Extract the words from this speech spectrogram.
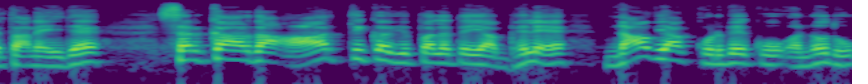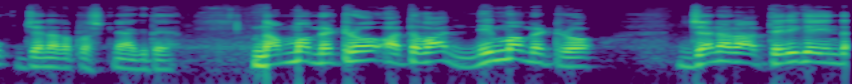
ಏರ್ತಾನೇ ಇದೆ. ಸರ್ಕಾರದ ಆರ್ಥಿಕ ವಿಫಲತೆಯ ಬೆಲೆ ನಾವು ಯಾಕೆ ಕೊಡಬೇಕು ಅನ್ನೋದು ಜನರ ಪ್ರಶ್ನೆ ಆಗಿದೆ ನಮ್ಮ ಮೆಟ್ರೋ ಅಥವಾ ನಿಮ್ಮ ಮೆಟ್ರೋ, ಜನರ ತೆರಿಗೆಯಿಂದ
